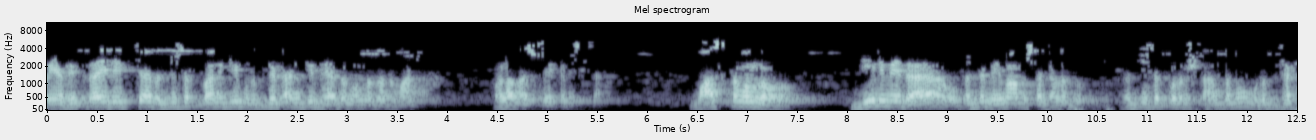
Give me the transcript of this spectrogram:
మీ అభిప్రాయ రీత్యా రజ్జు సర్పానికి మృద్ఘటానికి భేదం ఉన్నదన్నమాట. వాళ్ళు అలా స్వీకరిస్తారు. వాస్తవంలో దీని మీద ఒక పెద్ద మీమాంస గలదు. రజ్జు సర్ప దృష్టాంతము మృద్ఘట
